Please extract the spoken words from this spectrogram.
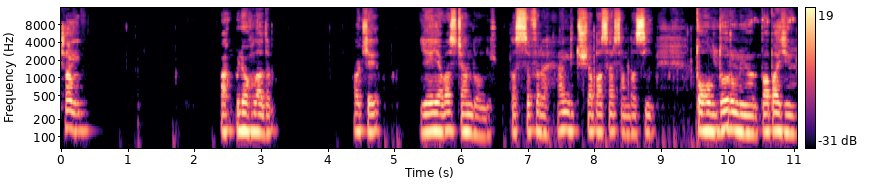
Tamam. Bak blokladım. Okey. Y'ye bas can doldur. Bas sıfıra. Hangi tuşa basarsam basayım. Doldurmuyor babacığım.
